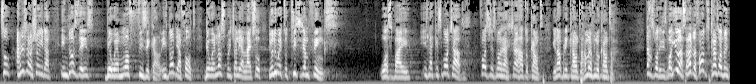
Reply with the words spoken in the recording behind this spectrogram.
So I'm just going to show you that in those days, they were more physical. It's not their fault. They were not spiritually alive. So the only way to teach them things was by, it's like a small child. First, a small child how to count. You now bring counter. How many of you know counter? That's what it is. But you as an adult, if I count something,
